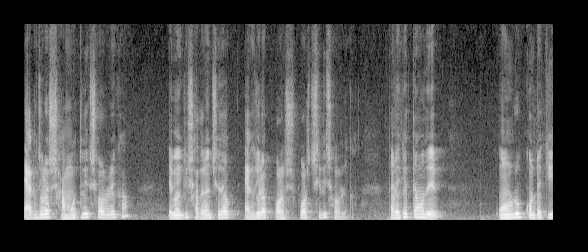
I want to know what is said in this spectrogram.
একজোড়া সামুদ্রিক সরলরেখা এবং একটি সাধারণ ছেদক, একজোড়া পরস্পর ছেদি সরলরেখা। তাহলে এক্ষেত্রে আমাদের অনুরূপ কোণটা কি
